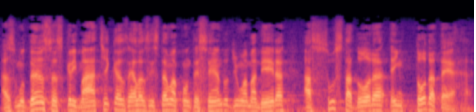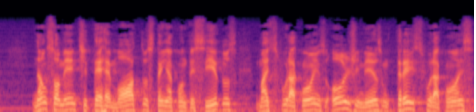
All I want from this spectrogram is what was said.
As mudanças climáticas, elas estão acontecendo de uma maneira assustadora em toda a Terra. Não somente terremotos têm acontecido, mas furacões, hoje mesmo, três furacões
